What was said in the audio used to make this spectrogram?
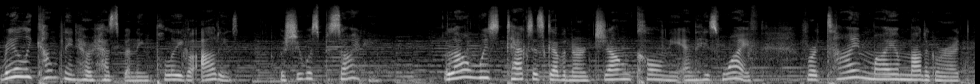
rarely accompanied her husband in political outings, but she was beside him, along with Texas Governor John Connally and his wife, for a time-mile motorride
